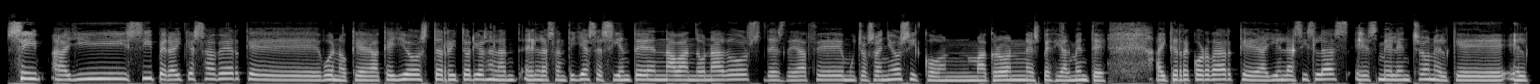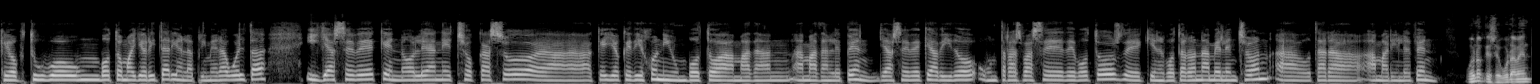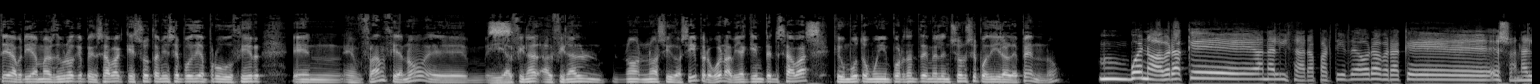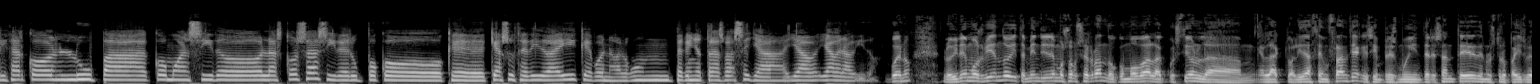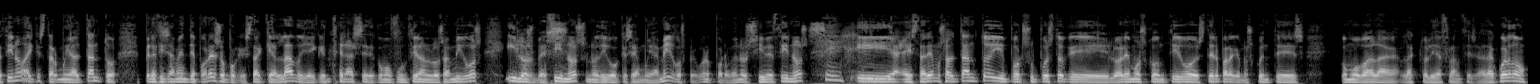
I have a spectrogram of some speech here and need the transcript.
Sí, allí sí, pero hay que saber que, bueno, que aquellos territorios en, las Antillas se sienten abandonados desde hace muchos años y con Macron especialmente. Hay que recordar que allí en las islas es Melenchón el que, el que obtuvo un voto mayoritario en la primera vuelta y ya se ve que no le han hecho caso a aquello que dijo ni un voto a Madame, a Madame Le Pen. Ya se ve que ha habido un trasvase de votos de quienes votaron a Melenchón a votar a, a Marine Le Pen bueno, que seguramente habría más de uno que pensaba que eso también se podía producir en, en Francia, ¿no? Eh, y al final, al final no, no ha sido así, pero bueno, había quien pensaba que un voto muy importante de Mélenchon se podía ir a Le Pen, ¿no? Mm, bueno, habrá que analizar. A partir de ahora habrá que eso, analizar con lupa cómo han sido las cosas y ver un poco qué, ha sucedido ahí, que bueno, algún pequeño trasvase ya, ya, ya, habrá habido. Bueno, lo iremos viendo y también iremos observando cómo va la cuestión, la, la actualidad en Francia, que siempre es muy interesante de nuestro país vecino. Hay que estar muy al tanto, precisamente por eso, porque está aquí al lado y hay que enterarse de cómo funcionan los amigos y los vecinos. No digo que sean muy amigos, pero bueno, por lo menos sí vecinos. Y estaremos al tanto y por supuesto que lo haremos contigo, Esther, para que nos cuentes cómo va la, actualidad francesa. ¿De acuerdo?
